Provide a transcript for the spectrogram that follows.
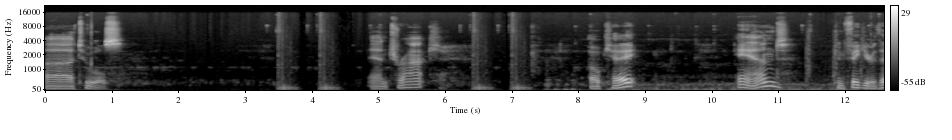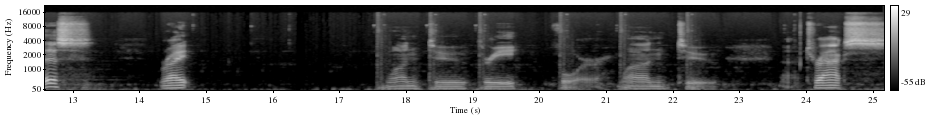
Uh, tools. And track. Okay. And configure this. Right. One, two, three, four. One, two. Uh, tracks.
